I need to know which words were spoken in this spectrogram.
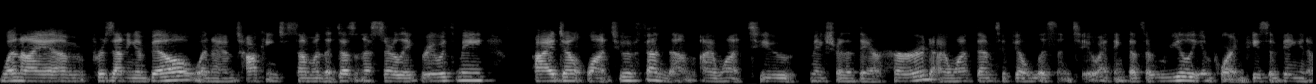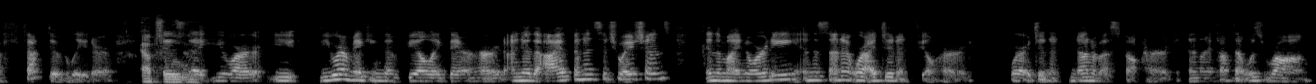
when I am presenting a bill, when I am talking to someone that doesn't necessarily agree with me, I don't want to offend them. I want to make sure that they are heard. I want them to feel listened to. I think that's a really important piece of being an effective leader is Absolutely. that you are you you are making them feel like they are heard. I know that I've been in situations in the minority in the Senate where I didn't feel heard, where it didn't none of us felt heard. And I thought that was wrong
